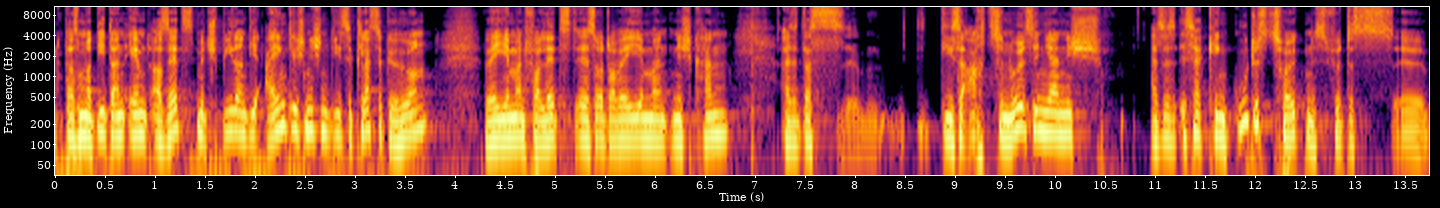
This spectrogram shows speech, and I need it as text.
dass man die dann eben ersetzt mit Spielern, die eigentlich nicht in diese Klasse gehören, weil jemand verletzt ist oder weil jemand nicht kann. Also das, diese 8 zu 0 sind ja nicht, also es ist ja kein gutes Zeugnis für das, äh,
